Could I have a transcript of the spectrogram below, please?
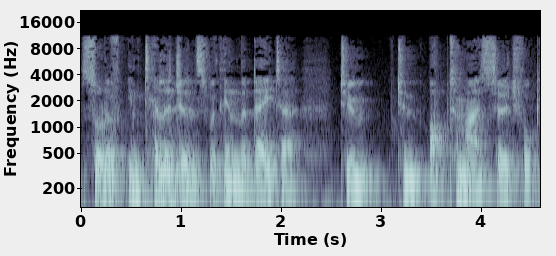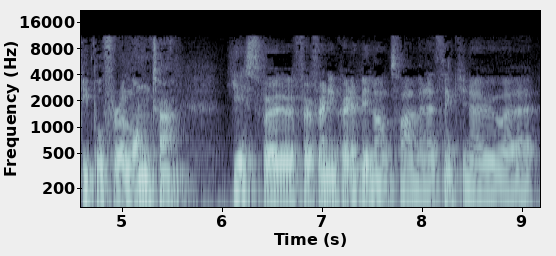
sort of intelligence within the data to to optimize search for people for a long time. Yes, for, for, for an incredibly long time, and I think you know uh,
